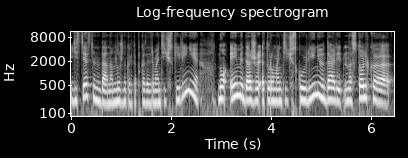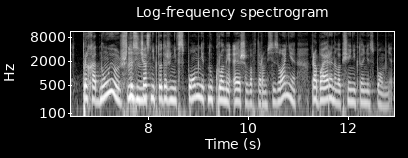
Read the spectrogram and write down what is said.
естественно, да, нам нужно как-то показать романтические линии, но Эми даже эту романтическую линию дали настолько проходную, что mm-hmm. сейчас никто даже не вспомнит, ну, кроме Эша во втором сезоне, про Байрона вообще никто не вспомнит.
